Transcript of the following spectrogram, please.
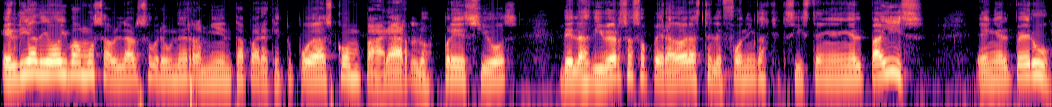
El día de hoy vamos a hablar sobre una herramienta para que tú puedas comparar los precios de las diversas operadoras telefónicas que existen en el país, en el Perú.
